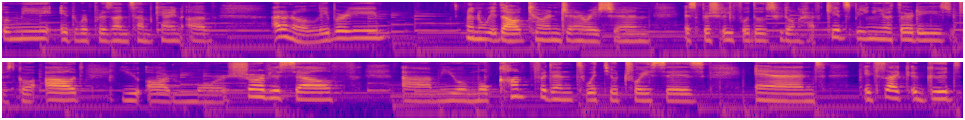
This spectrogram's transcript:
for me, it represents some kind of, I don't know, liberty and with our current generation, especially for those who don't have kids being in your 30s, you just go out, you are more sure of yourself, um, you're more confident with your choices, and it's like a good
